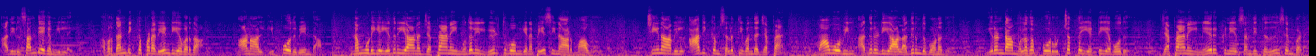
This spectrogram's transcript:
அதில் சந்தேகம் இல்லை. அவர் தண்டிக்கப்பட வேண்டியவர்தான். ஆனால் இப்போது வேண்டாம். நம்முடைய எதிரியான ஜப்பானை முதலில் வீழ்த்துவோம் என பேசினார் மாவோ. சீனாவில் ஆதிக்கம் செலுத்தி வந்த ஜப்பான் மாவோவின் அதிரடியால் அதிர்ந்து போனது. இரண்டாம் உலகப்போர் உச்சத்தை எட்டிய போது ஜப்பானை நேருக்கு நேர் சந்தித்தது செம்படை.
